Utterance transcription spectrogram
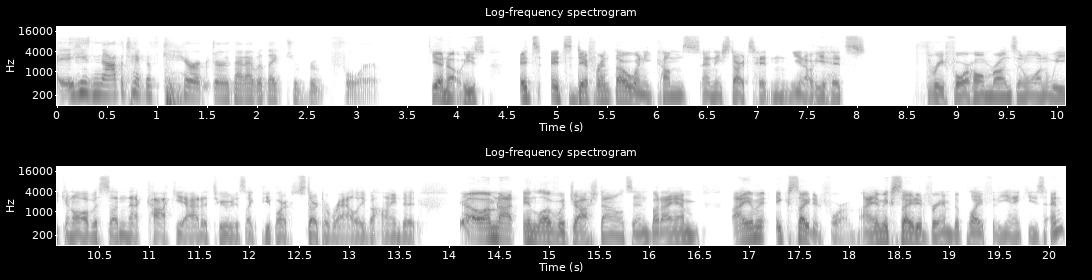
he's not the type of character that I would like to root for. yeah, no, he's, it's, it's different though when he comes and he starts hitting, you know, he hits three, four home runs in one week and all of a sudden that cocky attitude is like people are start to rally behind it. You know, I'm not in love with Josh Donaldson, but I am, I am excited for him. I am excited for him to play for the Yankees. And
